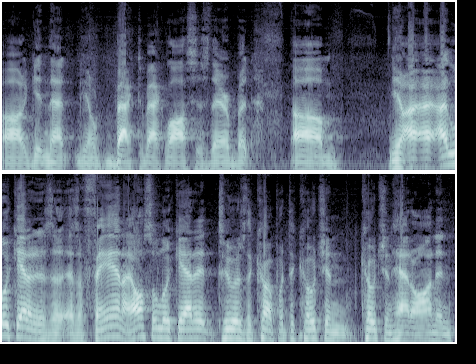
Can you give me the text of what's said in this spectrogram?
uh, getting that you know back to back losses there. But um, you know, I, I, look at it as a, as a fan. I also look at it too as the cup with the coaching coaching hat on, and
